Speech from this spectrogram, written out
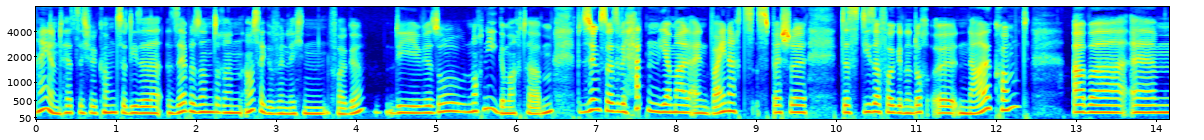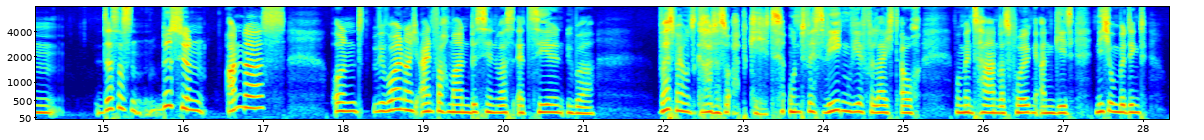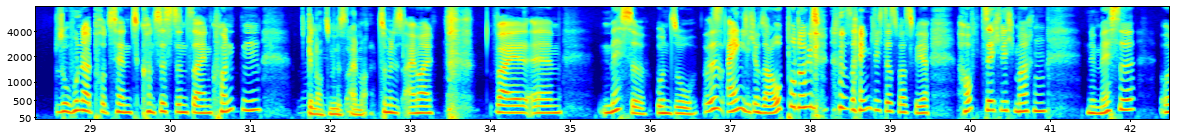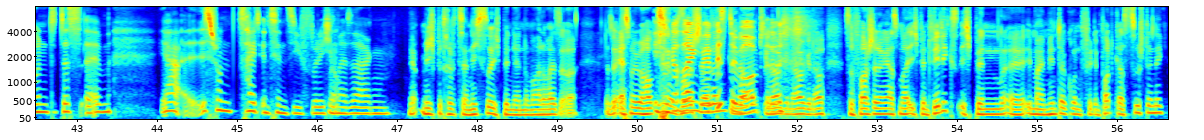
Hi und herzlich willkommen zu dieser sehr besonderen, außergewöhnlichen Folge, die wir so noch nie gemacht haben. Beziehungsweise wir hatten ja mal ein Weihnachtsspecial, das dieser Folge dann doch äh, nahe kommt. Aber ähm, das ist ein bisschen anders und wir wollen euch einfach mal ein bisschen was erzählen über was bei uns gerade so abgeht und weswegen wir vielleicht auch momentan, was Folgen angeht, nicht unbedingt so 100% consistent sein konnten. Genau, zumindest einmal. Zumindest einmal. Weil ähm, Messe und so, das ist eigentlich unser Hauptprodukt. Das ist eigentlich das, was wir hauptsächlich machen. Eine Messe. Und das ähm, ja, ist schon zeitintensiv, würde ich ja. mal sagen. Ja, mich betrifft es ja nicht so. Ich bin ja normalerweise, also erstmal überhaupt. Ich würde sagen, wer bist du genau, überhaupt? Genau, genau, genau. Zur Vorstellung erstmal, ich bin Felix. Ich bin äh, in meinem Hintergrund für den Podcast zuständig.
